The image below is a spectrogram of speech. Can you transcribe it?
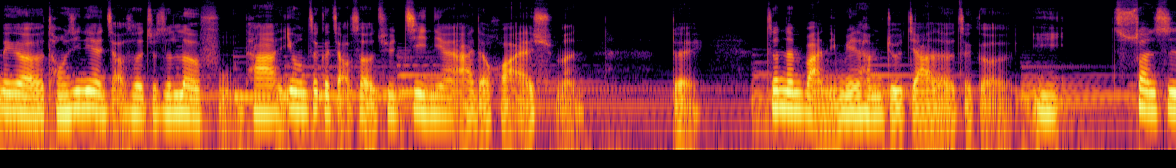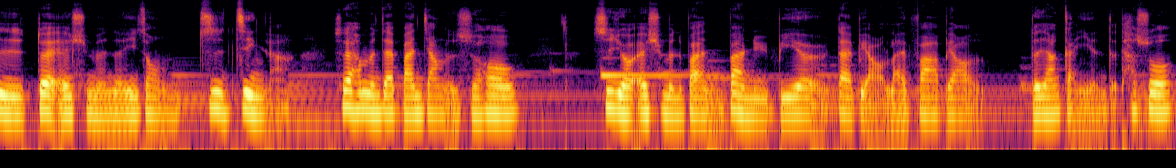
那个同性恋的角色就是乐福，他用这个角色去纪念爱德华 ·H 门。对，真人版里面他们就加了这个一，算是对 H 门的一种致敬啦。所以他们在颁奖的时候，是由 H 们的伴伴侣比尔代表来发表得奖感言的。他说：“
